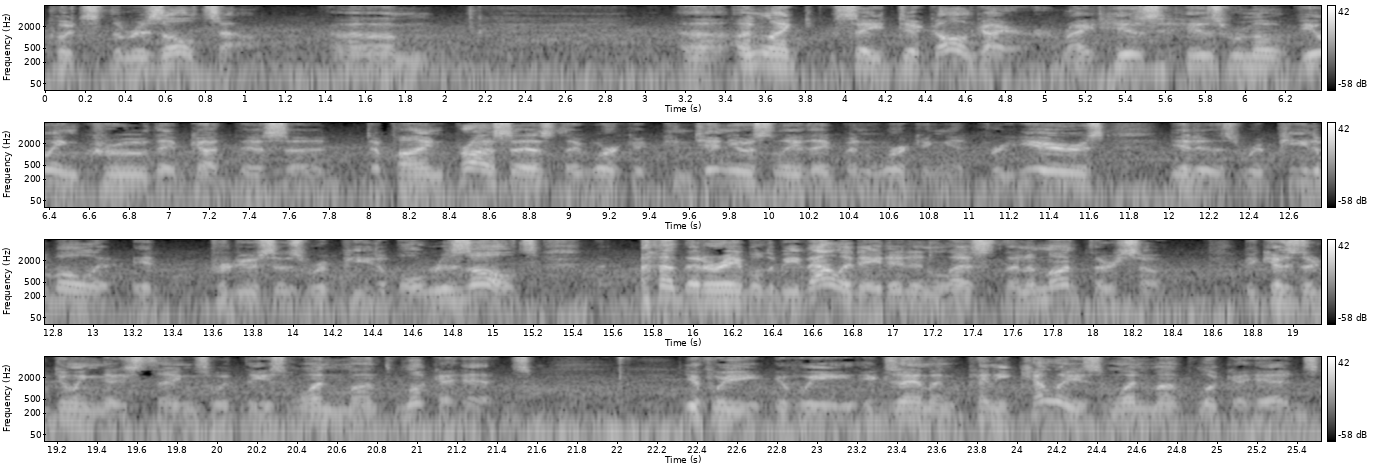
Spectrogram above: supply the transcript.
puts the results out. Um, uh, unlike say Dick Allgire, right? His his remote viewing crew, they've got this uh, defined process. They work it continuously. They've been working it for years. It is repeatable. It, it produces repeatable results that are able to be validated in less than a month or so because they're doing these things with these one month look aheads if we if we examine Penny Kelly's one month look aheads,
